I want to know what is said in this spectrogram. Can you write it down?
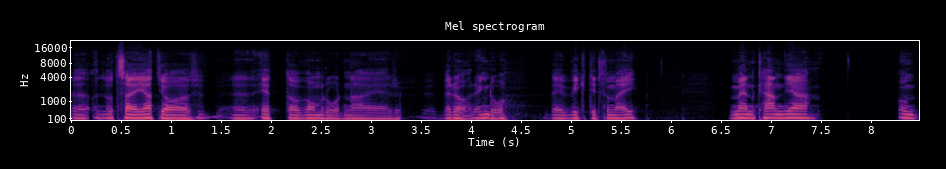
Eh, Låt säga att jag, eh, ett av områdena är beröring då. Det är viktigt för mig. Men kan jag, om,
